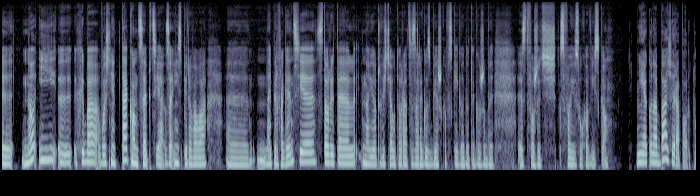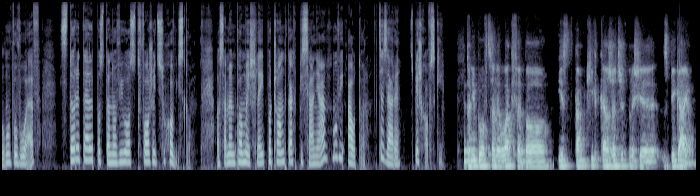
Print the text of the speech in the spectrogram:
Y, no i y, chyba właśnie ta koncepcja zainspirowała y, najpierw agencję Storytel, no i oczywiście autora Cezarego Zbierzkowskiego do tego, żeby stworzyć swoje słuchowisko. Niejako na bazie raportu WWF Storytel postanowiło stworzyć słuchowisko. O samym pomyśle i początkach pisania mówi autor Cezary Zbierzchowski. To nie było wcale łatwe, bo jest tam kilka rzeczy, które się zbiegają.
